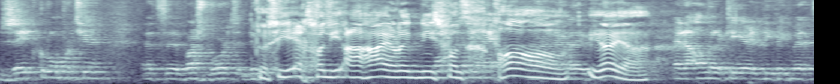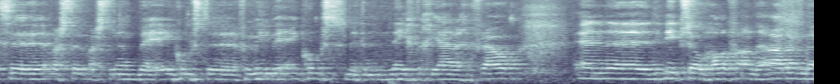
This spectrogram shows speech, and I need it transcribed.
zeepkloppertje, het uh, wasbord. Dan zie je echt van die aha-erlevenis van, oh, ja ja. En een andere keer liep ik met, was, er, was er een bijeenkomst, familiebijeenkomst met een 90-jarige vrouw. En uh, die liep zo half aan de arm uh,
